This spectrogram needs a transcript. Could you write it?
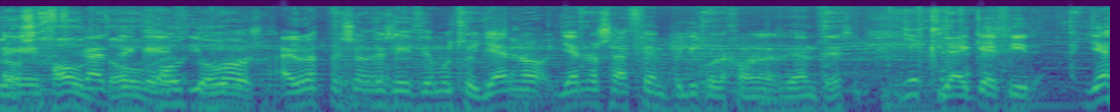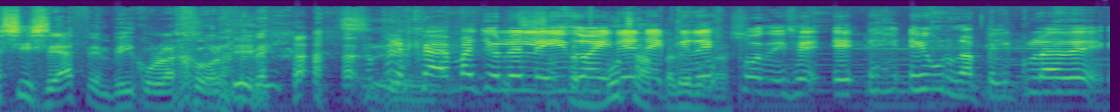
Los eh, Holdovers. hay una expresión que se dice mucho, ya no, ya no se hacen películas como las de antes, Y y, es que- hay que decir, ya sí se hacen películas como las de antes. Pero es que además yo le he leído a Irene. Crespo, dice, "Eh, es, una película de,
